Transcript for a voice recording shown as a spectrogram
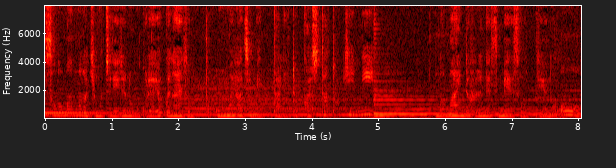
そのまんまの気持ちでいるのもこれは良くないぞと思い始めたりとかした時にこのマインドフルネス瞑想っていうのを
